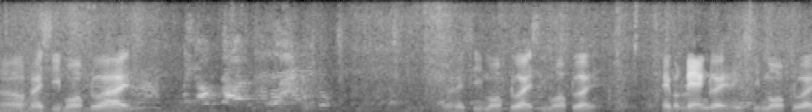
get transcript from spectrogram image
เอาให้สีหมอกด้วยให้สีหมอกด้วย สีหมอกด้วย ให้บักแดงด้วย ให้สีหมอกด้วย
